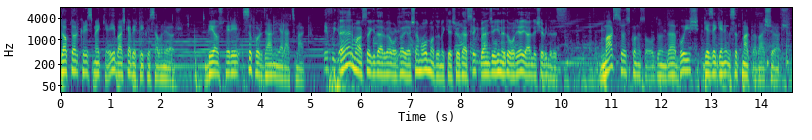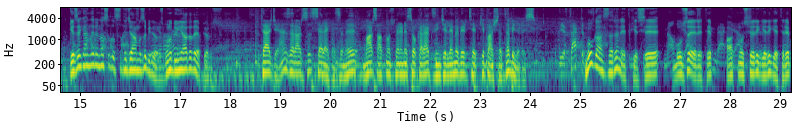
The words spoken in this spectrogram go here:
Dr. Chris McKay başka bir fikri savunuyor. Biyosferi sıfırdan yaratmak. Eğer Mars'a gider ve orada yaşam olmadığını keşfedersek bence yine de oraya yerleşebiliriz. Mars söz konusu olduğunda bu iş gezegeni ısıtmakla başlıyor. Gezegenleri nasıl ısıtacağımızı biliyoruz. Bunu dünyada da yapıyoruz. Tercihen zararsız sera gazını Mars atmosferine sokarak zincirleme bir tepki başlatabiliriz. Bu gazların etkisi buzu eritip atmosferi geri getirip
